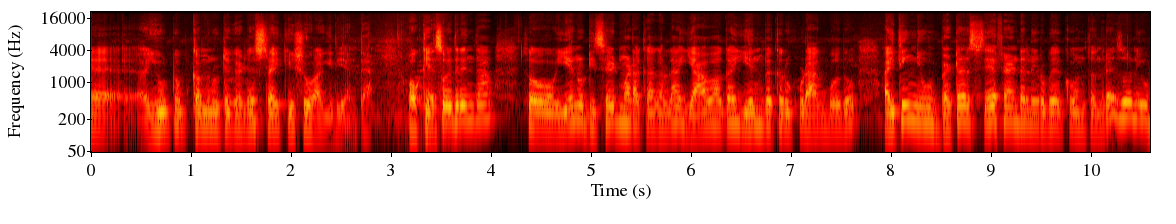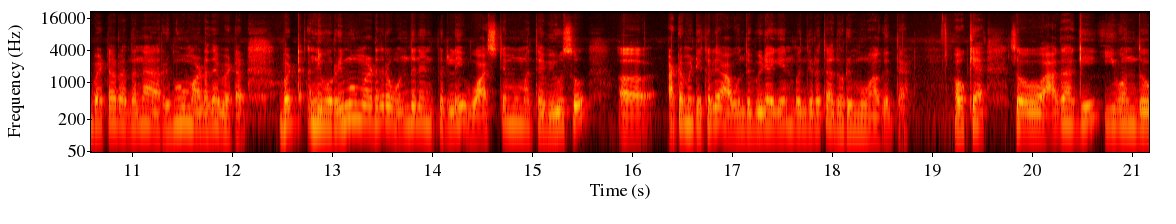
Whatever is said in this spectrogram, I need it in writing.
ಯೂಟ್ಯೂಬ್ ಕಮ್ಯುನಿಟಿಗಳಲ್ಲಿ ಸ್ಟ್ರೈಕ್ ಇಶ್ಯೂ ಆಗಿದೆಯಂತೆ. ಓಕೆ ಸೊ ಇದರಿಂದ ಸೊ ಏನು ಡಿಸೈಡ್ ಮಾಡೋಕ್ಕಾಗಲ್ಲ. ಯಾವಾಗ ಏನು ಬೇಕಾದ್ರೂ ಕೂಡ ಆಗ್ಬೋದು. ಐ ಥಿಂಕ್ ನೀವು ಬೆಟರ್ ಸೇಫ್ ಹ್ಯಾಂಡಲ್ ಇರಬೇಕು ಅಂತಂದರೆ ಸೊ ನೀವು ಬೆಟರ್ ಅದನ್ನು ರಿಮೂವ್ ಮಾಡೋದೇ ಬೆಟರ್ ಬಟ್ ನೀವು ರಿಮೂವ್ ಮಾಡಿದ್ರೆ ಒಂದು ನೆನಪಿರಲಿ ವಾಚ್ ಟೈಮು ಮತ್ತು ವ್ಯೂಸು ಆಟೋಮೆಟಿಕಲಿ ಆ ಒಂದು ವೀಡಿಯೋಗೆ ಏನು ಬಂದಿರುತ್ತೆ, ಅದು ರಿಮೂವ್ ಆಗುತ್ತೆ. ಓಕೆ ಸೊ ಹಾಗಾಗಿ ಈ ಒಂದು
